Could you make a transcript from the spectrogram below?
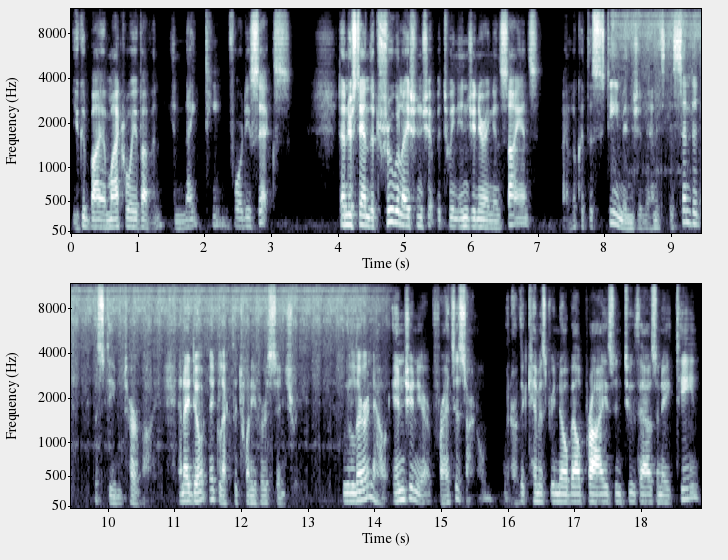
You could buy a microwave oven in 1946. To understand the true relationship between engineering and science, I look at the steam engine and its descendant, the steam turbine, and I don't neglect the 21st century. We learn how engineer Frances Arnold, winner of the Chemistry Nobel Prize in 2018,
